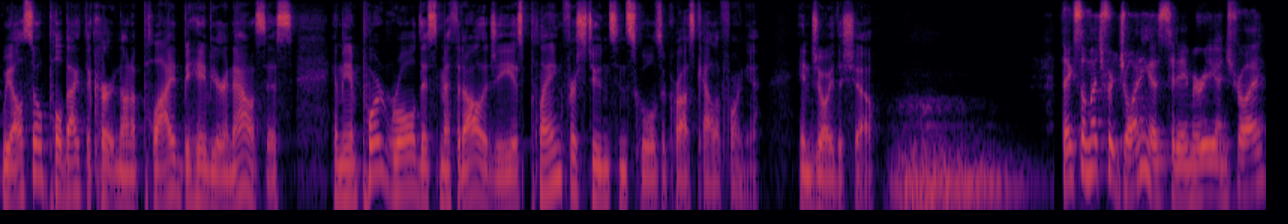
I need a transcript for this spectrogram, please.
We also pull back the curtain on applied behavior analysis and the important role this methodology is playing for students in schools across California. Enjoy the show. Thanks so much for joining us today, Maria and Troy.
